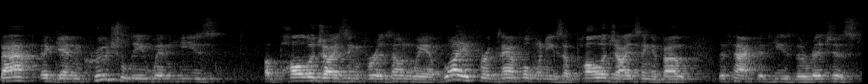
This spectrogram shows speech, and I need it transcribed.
back again crucially when he's apologizing for his own way of life. For example, when he's apologizing about the fact that he's the richest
